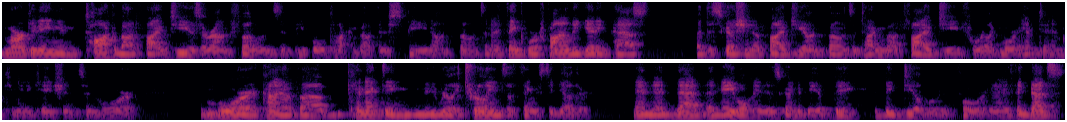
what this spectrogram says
marketing and talk about 5G is around phones and people talking about their speed on phones. And I think we're finally getting past a discussion of 5G on phones and talking about 5G for like more M2M communications and more, more kind of uh, connecting really trillions of things together. And that enablement is going to be a big, big deal moving forward. And I think that's,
